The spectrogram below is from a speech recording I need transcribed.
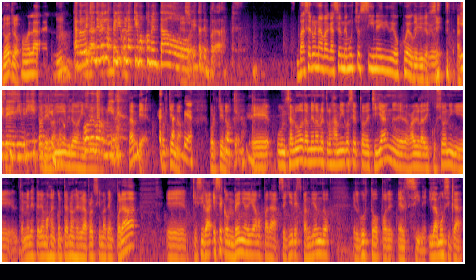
Lo otro. ¿Mm? Aprovechan de ver las películas que hemos comentado esta temporada. Va a ser una vacación de muchos cine y videojuegos. De videos, sí, y de libritos. de libros. o de, dormir. También, ¿por qué no? ¿Por qué no? Eh, un saludo también a nuestros amigos ¿cierto? de Chillán, de Radio La Discusión, y eh, también esperemos encontrarnos en la próxima temporada. Eh, que siga ese convenio, digamos, para seguir expandiendo el gusto por el cine y la música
